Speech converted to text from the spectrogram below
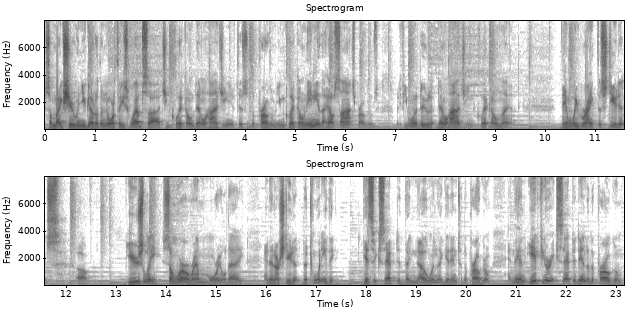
So make sure when you go to the Northeast website, you click on dental hygiene if this is the program. You can click on any of the health science programs, but if you want to do dental hygiene, click on that. Then we rank the students, uh, usually somewhere around Memorial Day, and then our student, the 20 that gets accepted, they know when they get into the program. And then if you're accepted into the program,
